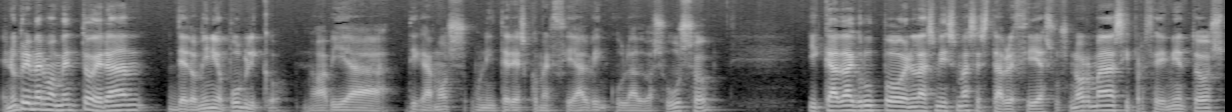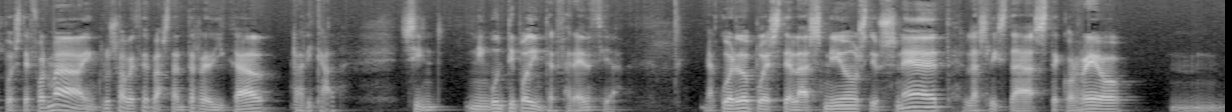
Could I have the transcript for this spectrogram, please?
En un primer momento eran de dominio público, no había, digamos, un interés comercial vinculado a su uso, y cada grupo en las mismas establecía sus normas y procedimientos, pues de forma incluso a veces bastante radical, radical sin ningún tipo de interferencia. Me acuerdo pues de las news de Usenet, las listas de correo mm,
